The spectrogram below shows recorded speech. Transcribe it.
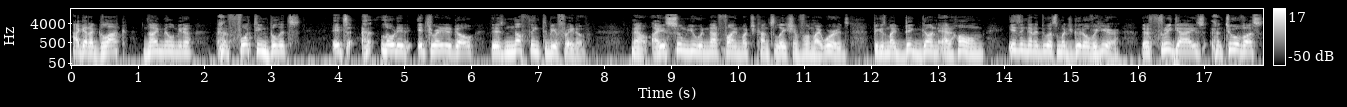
I got a Glock 9 millimeter, 14 bullets. It's loaded. It's ready to go. There's nothing to be afraid of. Now, I assume you would not find much consolation from my words because my big gun at home isn't going to do us much good over here. There are three guys, two of us.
